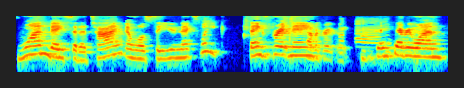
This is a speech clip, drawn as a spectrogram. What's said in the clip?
one base at a time, and we'll see you next week. Thanks, Brittany. Have a great week. Bye. Thanks, everyone.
